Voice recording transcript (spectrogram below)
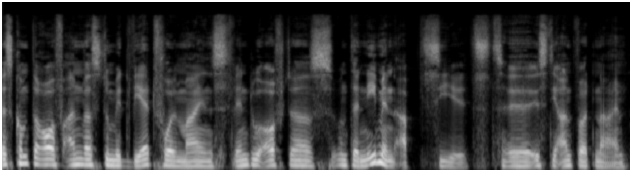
Es kommt darauf an, was du mit wertvoll meinst. Wenn du auf das Unternehmen abzielst, äh, ist die Antwort nein.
